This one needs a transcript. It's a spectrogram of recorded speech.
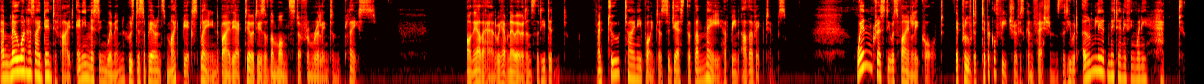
and no one has identified any missing women whose disappearance might be explained by the activities of the monster from Rillington Place. On the other hand, we have no evidence that he didn't and two tiny pointers suggest that there may have been other victims. When Christie was finally caught, it proved a typical feature of his confessions that he would only admit anything when he had to.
